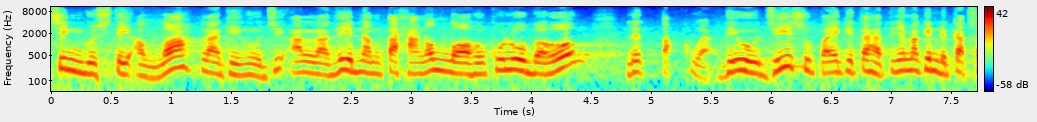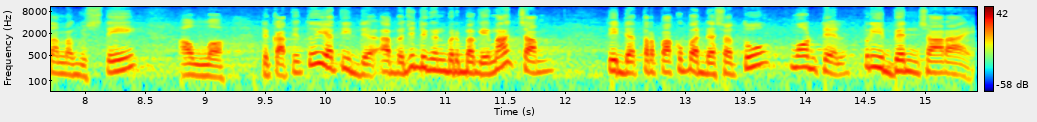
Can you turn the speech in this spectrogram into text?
Sing Gusti Allah lagi nguji alladzina tahanallahu qulubahum littaqwa. Diuji supaya kita hatinya makin dekat sama Gusti Allah Dekat itu ya tidak apa aja dengan berbagai macam, tidak terpaku pada satu model, priben carai.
